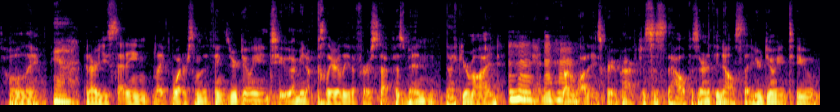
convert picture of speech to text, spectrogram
totally. Yeah. And are you setting like what are some of the things you're doing to? I mean, clearly the first step has been like your mind, Mm-hmm, and you've got a lot of these great practices to help. Is there anything else that you're doing to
